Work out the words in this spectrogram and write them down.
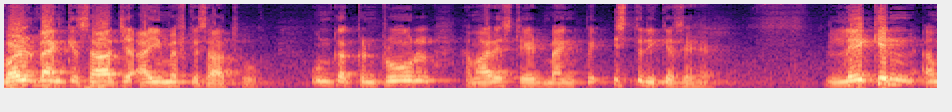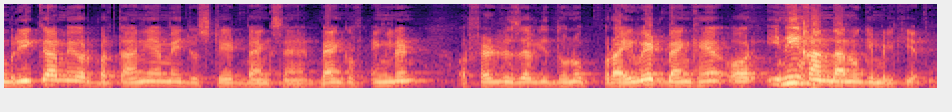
ورلڈ بینک کے ساتھ یا آئی ایم ایف کے ساتھ ہو۔ ان کا کنٹرول ہمارے اسٹیٹ بینک پہ اس طریقے سے ہے۔ لیکن امریکہ میں اور برطانیہ میں جو اسٹیٹ بینکس ہیں بینک آف انگلینڈ اور فیڈرل ریزرو یہ دونوں پرائیویٹ بینک ہیں اور انہی خاندانوں کی ملکیت ہیں۔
